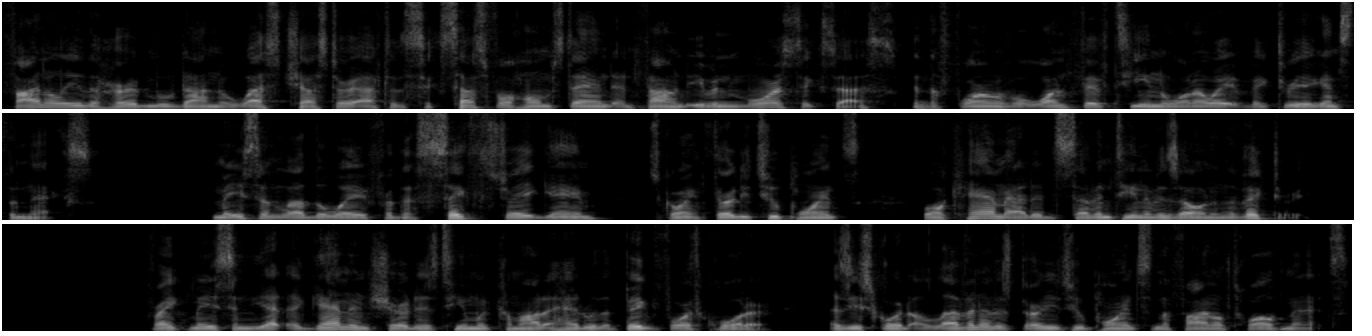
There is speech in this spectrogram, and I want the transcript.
Finally, the herd moved on to Westchester after the successful homestand and found even more success in the form of a 115 108 victory against the Knicks. Mason led the way for the sixth straight game, scoring 32 points, while Cam added 17 of his own in the victory. Frank Mason yet again ensured his team would come out ahead with a big fourth quarter, as he scored 11 of his 32 points in the final 12 minutes.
